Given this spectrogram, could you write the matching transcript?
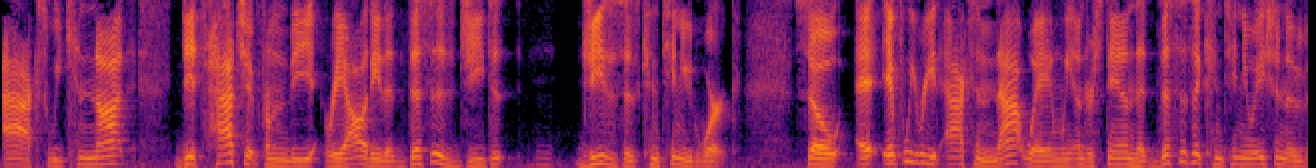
Acts, we cannot detach it from the reality that this is Jesus' continued work. So if we read Acts in that way and we understand that this is a continuation of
